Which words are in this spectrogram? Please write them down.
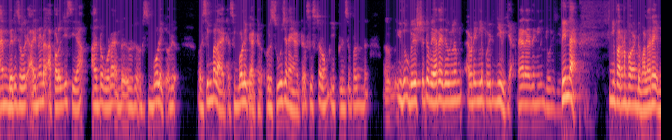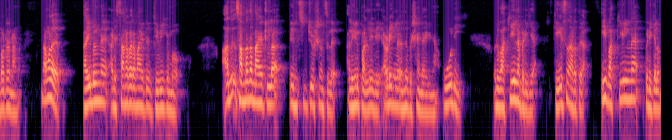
ഐ എം വെരി സോറി അതിനോട് അപ്പോളജീസ് ചെയ്യുക അതിന്റെ കൂടെ എന്റെ ഒരു ഒരു സിംബോളിക് ഒരു ഒരു സിമ്പിളായിട്ട് സിംബോളിക്കായിട്ട് ഒരു സൂചനയായിട്ട് സിസ്റ്ററും ഈ പ്രിൻസിപ്പളിന് ഇത് ഉപേക്ഷിച്ചിട്ട് വേറെ ഏതെങ്കിലും എവിടെയെങ്കിലും പോയിട്ട് ജീവിക്കുക. വേറെ ഏതെങ്കിലും ജോലി ചെയ്യുക. പിന്നെ ഈ പറഞ്ഞ പോയിന്റ് വളരെ ഇമ്പോർട്ടന്റ് ആണ്. നമ്മൾ ബൈബിളിനെ അടിസ്ഥാനപരമായിട്ട് ജീവിക്കുമ്പോൾ അത് സംബന്ധമായിട്ടുള്ള ഇൻസ്റ്റിറ്റ്യൂഷൻസിൽ അല്ലെങ്കിൽ പള്ളിയിൽ എവിടെയെങ്കിലും എന്ത് വിഷയം ഉണ്ടായി കഴിഞ്ഞാൽ ഓടി ഒരു വക്കീലിനെ പിടിക്കുക കേസ് നടത്തുക. ഈ വക്കീലിനെ പിടിക്കലും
